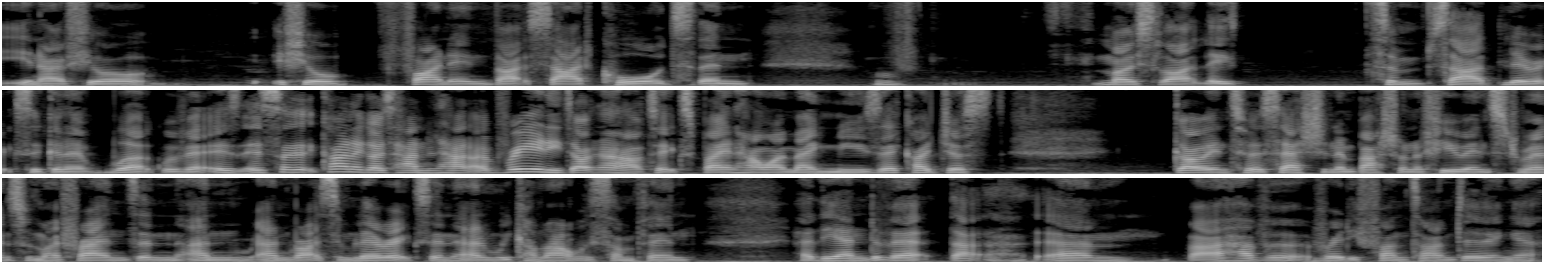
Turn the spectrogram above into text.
you know, if you're if you're finding like sad chords, then most likely some sad lyrics are going to work with it. It's, it's, it kind of goes hand in hand. I really don't know how to explain how I make music. I just go into a session and bash on a few instruments with my friends and, and, and write some lyrics and, and we come out with something at the end of it that, um, but I have a really fun time doing it.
